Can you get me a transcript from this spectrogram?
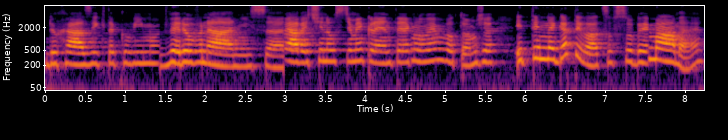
dochází k takovému vyrovnání se. Já většinou s těmi klienty, jak mluvím o tom, že i ty negativa, co v sobě máme,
